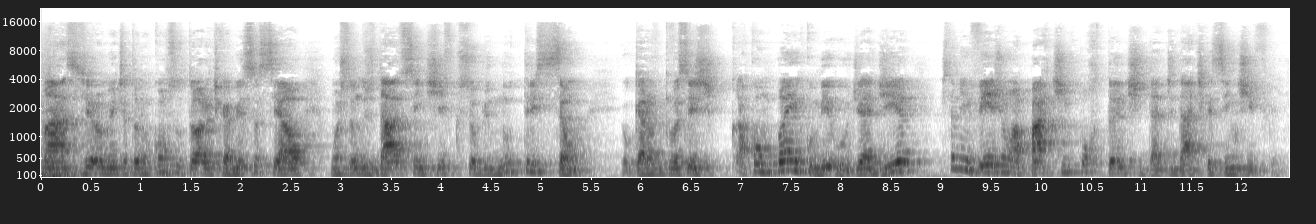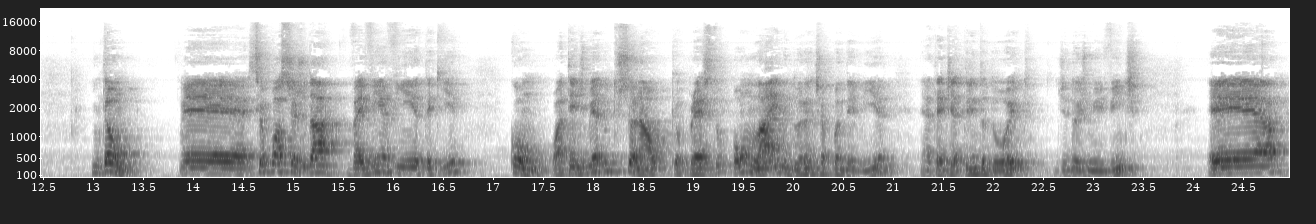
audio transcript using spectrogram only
mas geralmente eu estou no consultório de camisa social mostrando os dados científicos sobre nutrição. Eu quero que vocês acompanhem comigo o dia a dia, mas também vejam a parte importante da didática científica. Então, é, se eu posso te ajudar, vai vir a vinheta aqui com o atendimento nutricional que eu presto online durante a pandemia, né, até dia 30 de 8 de 2020. É,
